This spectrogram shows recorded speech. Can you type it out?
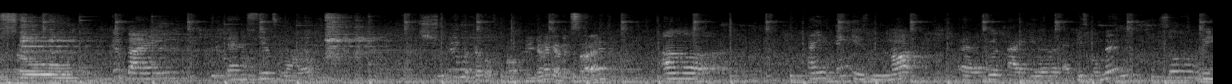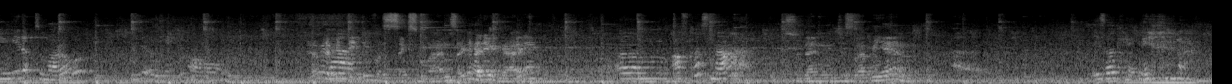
so... Goodbye. And see you tomorrow. Should we have a cup of coffee? Can I come inside? Uh, I think it's not a good idea at this moment. So we meet up tomorrow. Is it okay? Or... Yeah, we have been dating for six months. Are you hiding a guy? Um, of course not. So then just let me in. Uh, it's okay.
